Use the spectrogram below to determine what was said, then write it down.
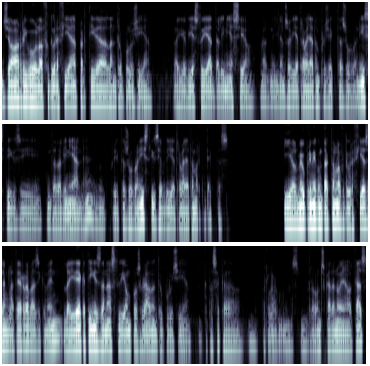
Jo arribo a la fotografia a partir de l'antropologia. Jo havia estudiat delineació i llavors havia treballat en projectes urbanístics i de delineant, eh? projectes urbanístics i havia treballat amb arquitectes. I el meu primer contacte amb la fotografia és a Anglaterra, bàsicament. La idea que tinc és d'anar a estudiar un postgrau d'antropologia. El que passa que, per les raons que ara no eren el cas,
